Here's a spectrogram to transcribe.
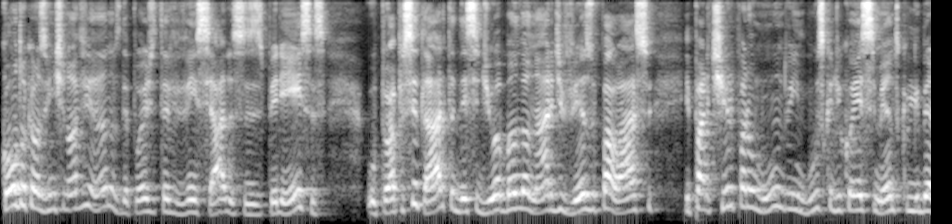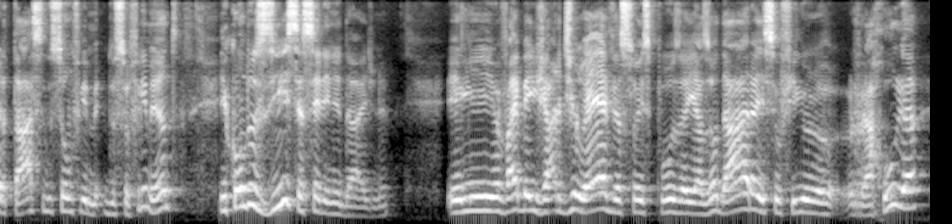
Conta que aos 29 anos, depois de ter vivenciado essas experiências, o próprio Siddhartha decidiu abandonar de vez o palácio e partir para o mundo em busca de conhecimento que o libertasse do sofrimento e conduzisse à serenidade. Né? Ele vai beijar de leve a sua esposa Yasodhara e seu filho Rahula,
